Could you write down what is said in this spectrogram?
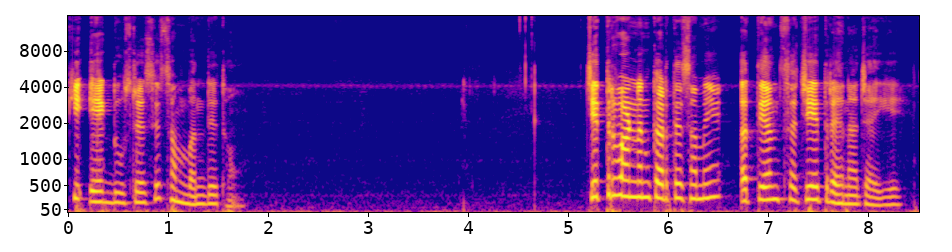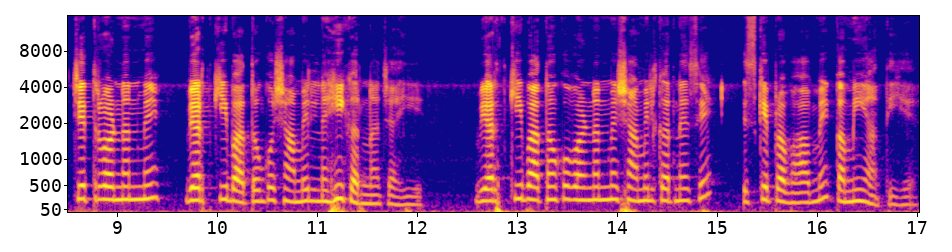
कि एक दूसरे से संबंधित हों। चित्र वर्णन करते समय अत्यंत सचेत रहना चाहिए। चित्र वर्णन में व्यर्थ की बातों को शामिल नहीं करना चाहिए। व्यर्थ की बातों को वर्णन में शामिल करने से इसके प्रभाव में कमी आती है।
